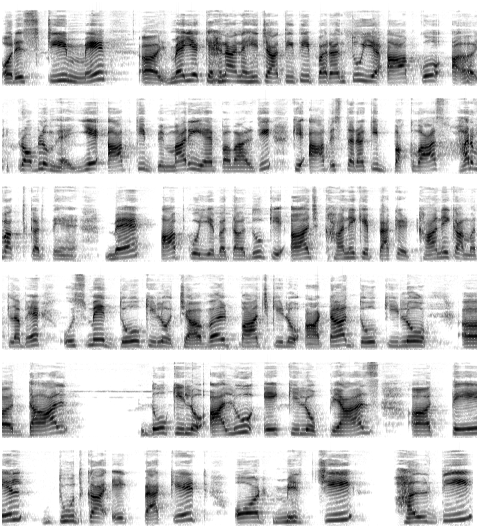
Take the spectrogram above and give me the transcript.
और इस टीम में आ, मैं ये कहना नहीं चाहती थी परंतु ये आपको प्रॉब्लम है। ये आपकी बीमारी है पवार जी कि आप इस तरह की बकवास हर वक्त करते हैं। मैं आपको ये बता दूँ कि आज खाने के पैकेट खाने का मतलब है उसमें दो किलो चावल पाँच किलो आटा दो किलो आ, दाल दो किलो आलू, एक किलो प्याज तेल, दूध का एक पैकेट और मिर्ची, हल्दी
